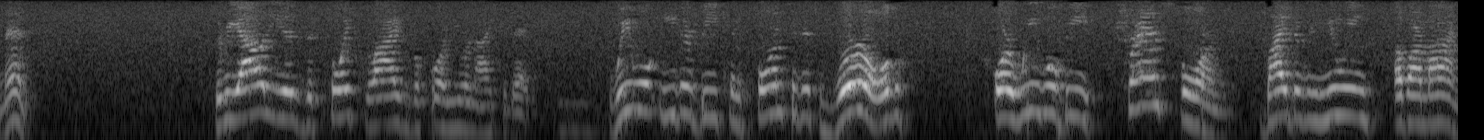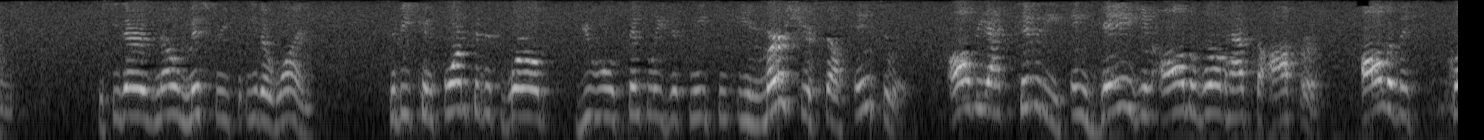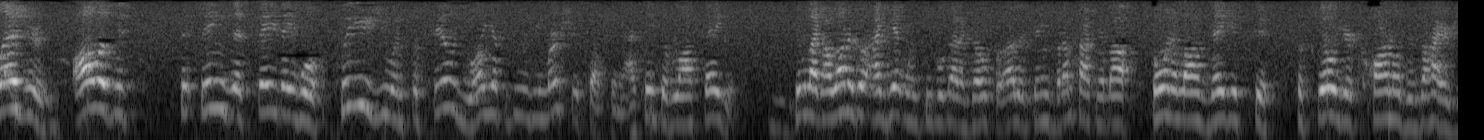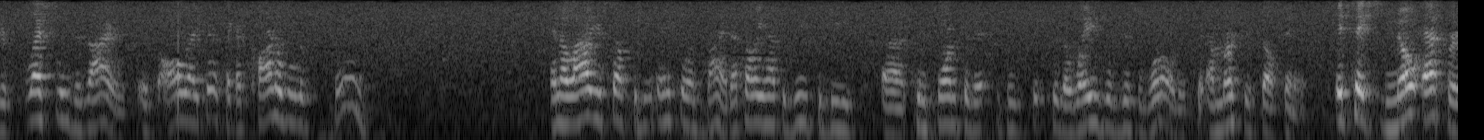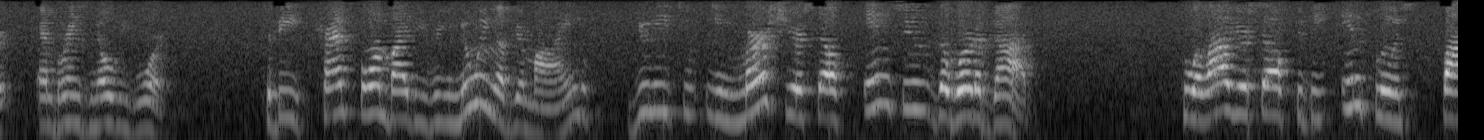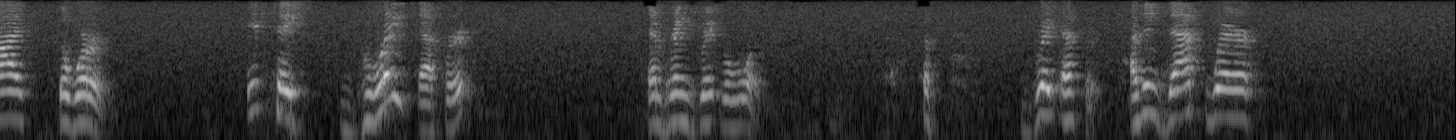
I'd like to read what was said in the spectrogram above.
Amen. The reality is the choice lies before you and I today. We will either be conformed to this world or we will be transformed by the renewing of our minds. You see, there is no mystery to either one. To be conformed to this world, you will simply just need to immerse yourself into it. All the activities, engage in all the world has to offer, all of its pleasures, all of its things that say they will please you and fulfill you. All you have to do is immerse yourself in it. I think of Las Vegas. People like, I want to go. I get when people got to go for other things, but I'm talking about going to Las Vegas to fulfill your carnal desires, your fleshly desires. It's all right there. It's like a carnival of sin. And allow yourself to be influenced by it. That's all you have to do to be uh, conformed to the to, to the ways of this world. Is to immerse yourself in it. It takes no effort and brings no reward to be transformed by the renewing of your mind, you need to immerse yourself into the Word of God. To allow yourself to be influenced by the Word. It takes great effort and brings great reward. Great effort. I think that's where,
